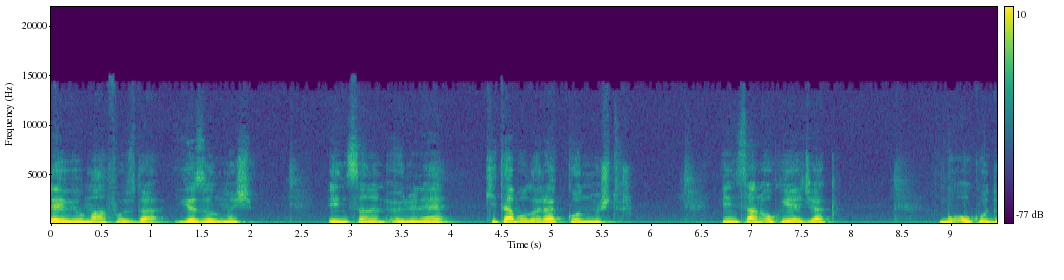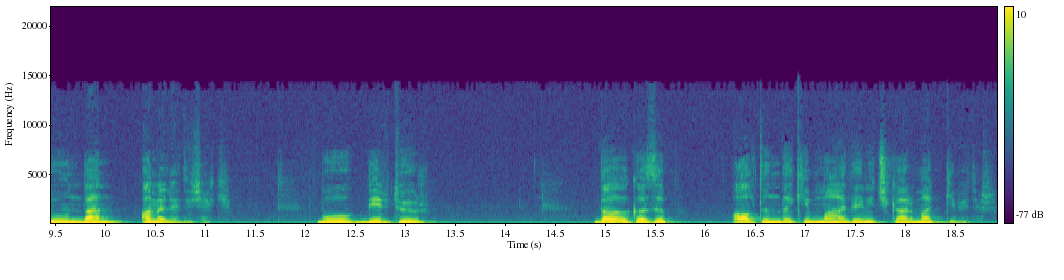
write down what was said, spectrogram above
levh-i mahfuzda yazılmış, insanın önüne kitap olarak konmuştur. İnsan okuyacak, bu okuduğundan amel edecek. Bu bir tür dağı kazıp altındaki madeni çıkarmak gibidir.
